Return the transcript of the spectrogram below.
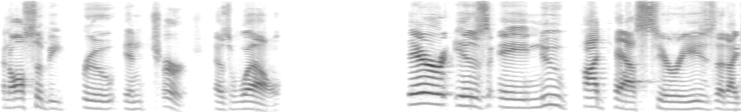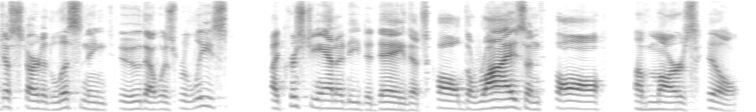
can also be true in church as well. There is a new podcast series that I just started listening to that was released by Christianity Today that's called The Rise and Fall of Mars Hill.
